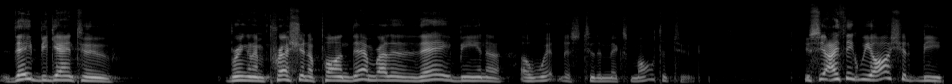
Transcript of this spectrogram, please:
they began to bring an impression upon them rather than they being a, a witness to the mixed multitude. You see, I think we all should be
